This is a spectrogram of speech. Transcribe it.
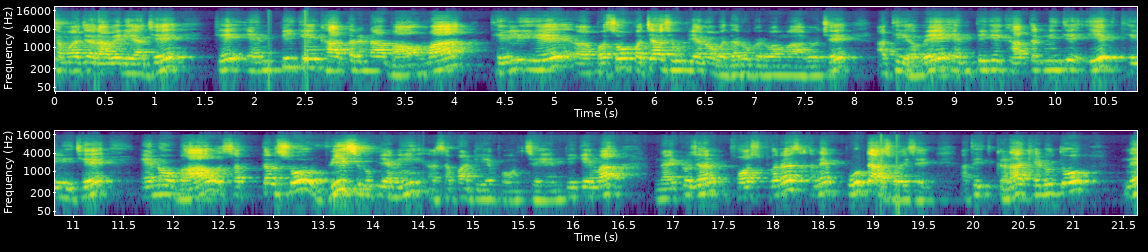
સમાચાર આવી રહ્યા છે કે એનપીકે ખાતરના ભાવમાં થેલીએ બસો પચાસ રૂપિયાનો વધારો કરવામાં આવ્યો છે. આથી હવે એનપીકે ખાતરની જે એક થેલી છે એનો ભાવ સત્તરસો વીસ રૂપિયાની સપાટીએ પહોંચશે એનપીકેમાં નાઇટ્રોજન, ફોસ્ફરસ અને પોટાશ હોય છે. આથી ઘણા ખેડૂતો ને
